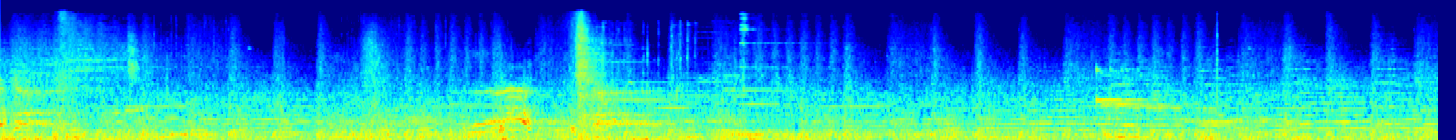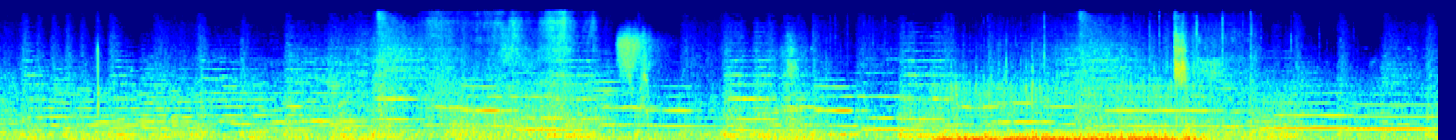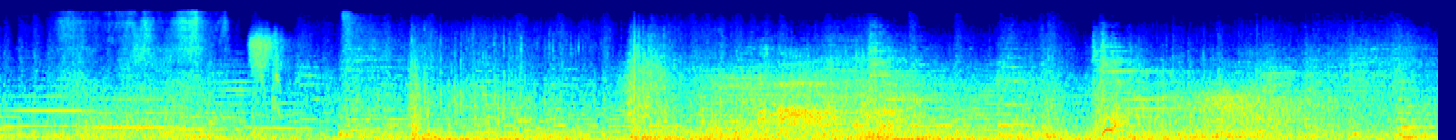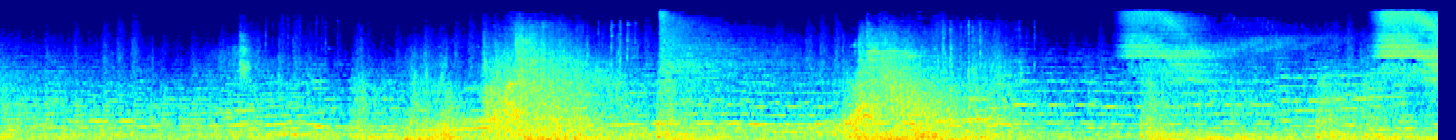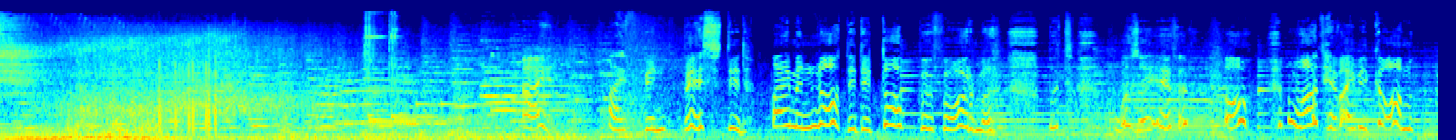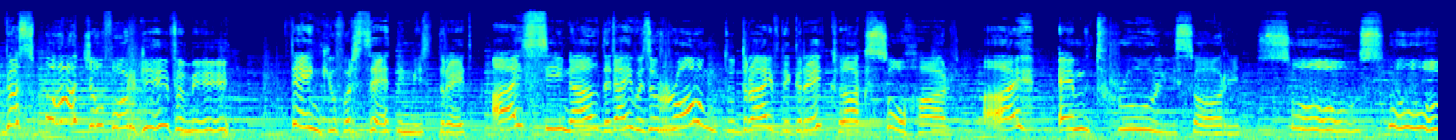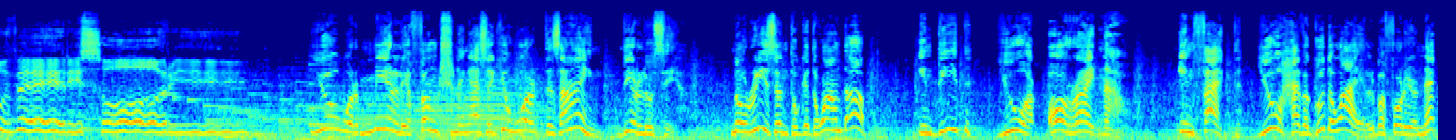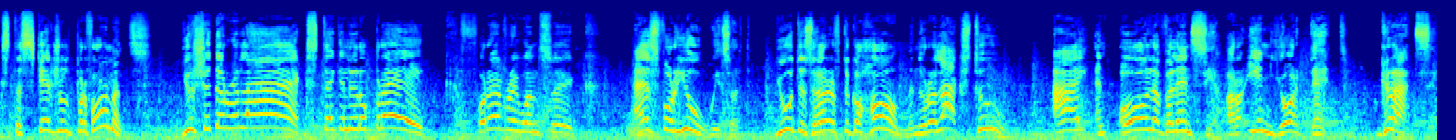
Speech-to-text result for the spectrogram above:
You're good. Been bested. I'm not the top performer. But was I ever? Oh, what have I become? Gaspacho, forgive me. Thank you for setting me straight. I see now that I was wrong to drive the great clock so hard. I am truly sorry. So, so very sorry. You were merely functioning as a work design, dear Lucia. No reason to get wound up. Indeed, you are all right now. In fact, you have a good while before your next scheduled performance. You should relax, take a little break, for everyone's sake. As for you, wizard, you deserve to go home and relax too. I and all of Valencia are in your debt. Grazie.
